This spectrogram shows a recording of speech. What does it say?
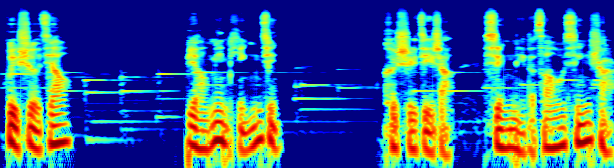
会社交，表面平静，可实际上心里的糟心事儿，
